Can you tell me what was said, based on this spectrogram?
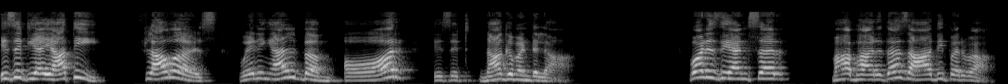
Is it Yayati, Flowers, Wedding Album, or is it Nagamandala? What is the answer? Mahabharata's Adi Parva.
